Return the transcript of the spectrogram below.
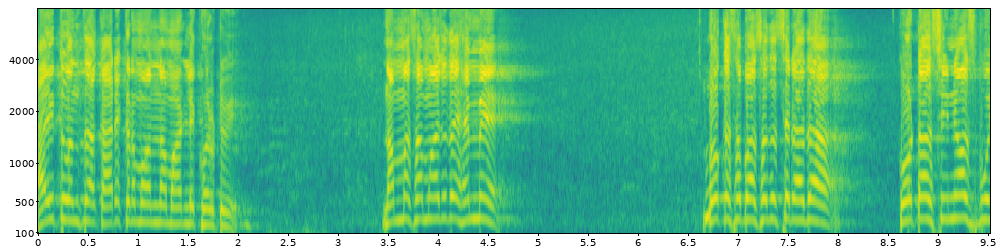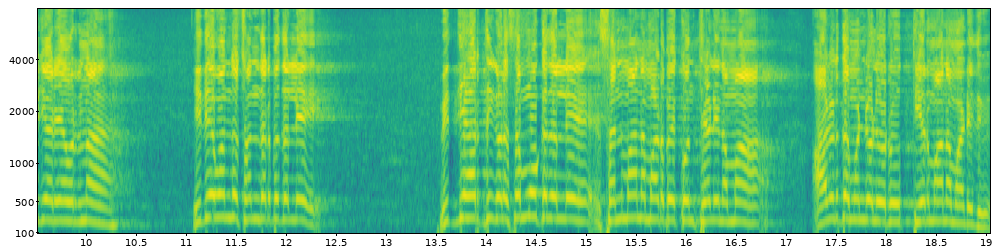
ಆಯಿತು ಅಂತ ಕಾರ್ಯಕ್ರಮವನ್ನು ಮಾಡಲಿಕ್ಕೆ ಹೊರಟ್ವಿ. ನಮ್ಮ ಸಮಾಜದ ಹೆಮ್ಮೆ. ಲೋಕಸಭಾ ಸದಸ್ಯರಾದ ಕೋಟಾ ಶ್ರೀನಿವಾಸ ಪೂಜಾರಿ ಅವರನ್ನ ಇದೇ ಒಂದು ಸಂದರ್ಭದಲ್ಲಿ ವಿದ್ಯಾರ್ಥಿಗಳ ಸಮ್ಮುಖದಲ್ಲಿ ಸನ್ಮಾನ ಮಾಡಬೇಕು ಅಂಥೇಳಿ ನಮ್ಮ ಆಡಳಿತ ಮಂಡಳಿಯವರು ತೀರ್ಮಾನ ಮಾಡಿದ್ವಿ.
